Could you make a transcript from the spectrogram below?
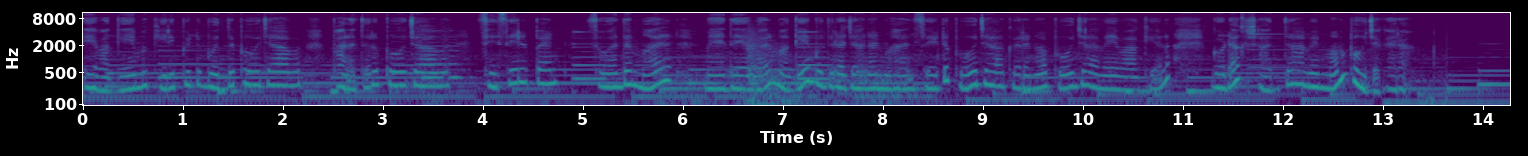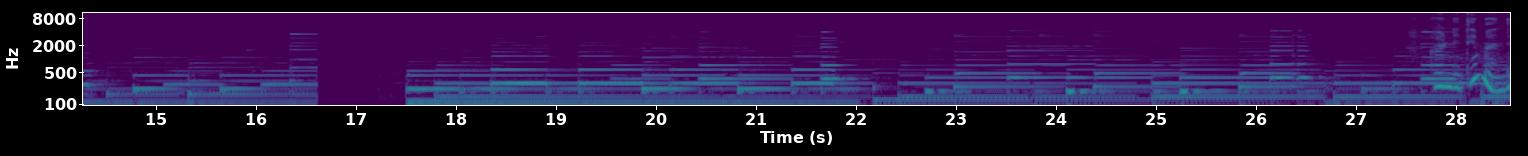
ඒ වගේම කිරිපිටු බුද්ධ පූජාව පළතුරු පූජාව සිසිල් පැන් සුවඳ මල් මේ දේවල් මගේ බුදුරජාණන් වහන්සේට පූජා කරනවා පූජාවේවා කියලා ගොඩක් ශ්‍රද්ධාවෙන් මම පූජ කරා. මන්ද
